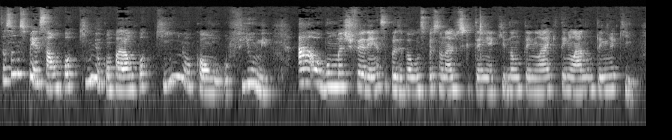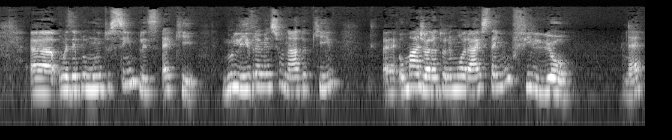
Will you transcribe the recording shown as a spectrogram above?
Então, se vamos pensar um pouquinho, comparar um pouquinho com o filme, há algumas diferenças, por exemplo, alguns personagens que tem aqui não tem lá e que tem lá não tem aqui. Uh, um exemplo muito simples é que no livro é mencionado que uh, o Major Antônio Moraes tem um filho, né?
